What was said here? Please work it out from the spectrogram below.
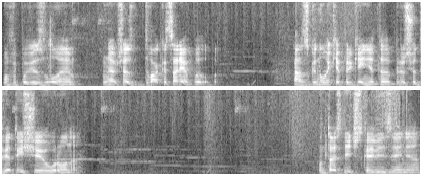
Ох, и повезло им. У меня сейчас два косаря было бы. А с гноки, прикинь, это плюс еще 2000 урона. Фантастическое везение.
